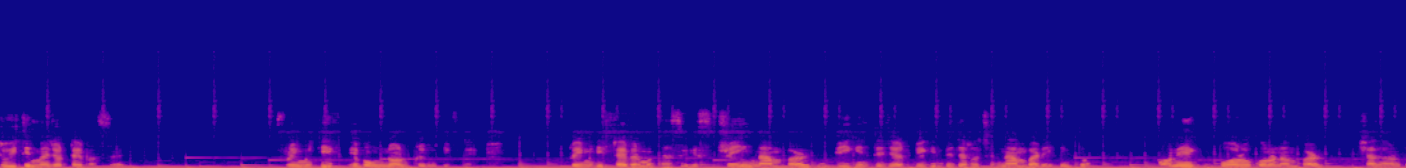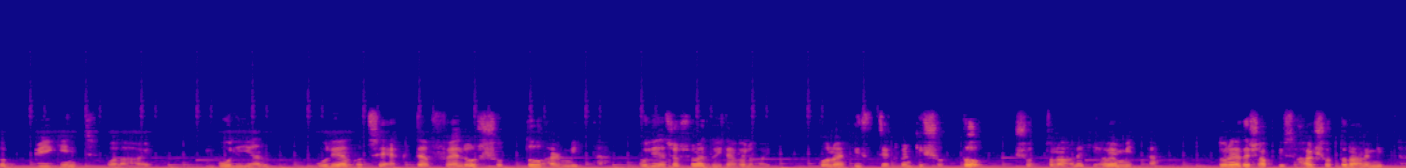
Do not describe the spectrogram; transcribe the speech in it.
দুইটি মেজর টাইপ আছে প্রিমিটিভ এবং নন প্রিমিটিভ টাইপ প্রিমিটিভ টাইপের মধ্যে আছে string number big integer big integer হচ্ছে নাম্বারই কিন্তু অনেক বড় কোনো নাম্বার সাধারণত বিগ ইন্ট বলা হয় বুলিয়ান বুলিয়ান হচ্ছে একটা ভ্যালুর সত্য আর মিথ্যা। বুলিয়ান সবসময় দুইটা ভ্যালু হয়। কোনো একটি স্টেটমেন্ট কি সত্য? সত্য না হলে কি হবে? মিথ্যা। দুনিয়াতে সবকিছু হয় সত্য, না হলে মিথ্যা।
